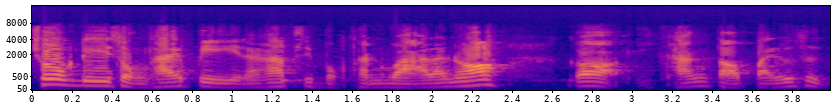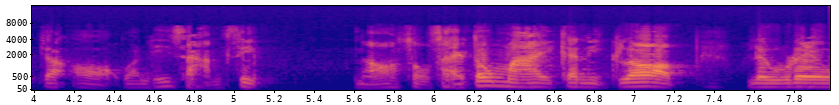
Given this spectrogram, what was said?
โชคดีส่งท้ายปีนะครับ 16 ธันวาแล้วเนาะก็อีกครั้งต่อไปรู้สึกจะออกวันที่ 30 เนาะสงสัยต้องมาอีกกันอีกรอบเร็ว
